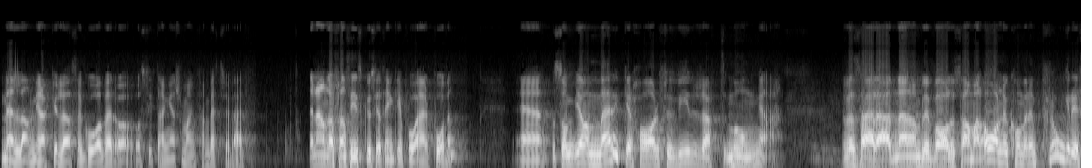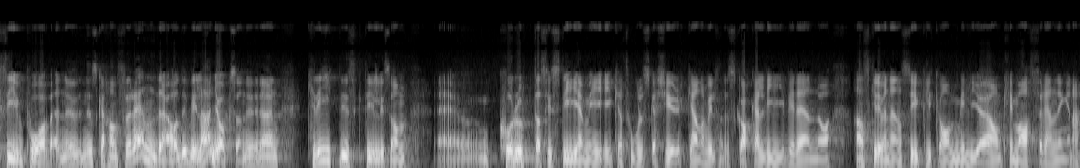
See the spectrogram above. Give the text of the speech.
mellan mirakulösa gåvor och, och sitt engagemang för en bättre värld. Den andra Franciscus jag tänker på är påven. Eh, som jag märker har förvirrat många. Det var så här, eh, när han blev vald sa man åh nu kommer en progressiv påve, nu, nu ska han förändra och det vill han ju också. Nu är han kritisk till liksom, Eh, korrupta system i, i katolska kyrkan och vill skaka liv i den. Och han skrev en encyklika om miljö, om klimatförändringarna.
